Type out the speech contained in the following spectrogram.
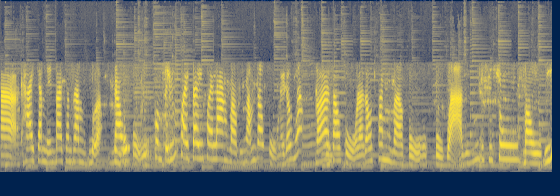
là 200 đến 300 gram một bữa. Rau củ không tính khoai tây khoai lang vào cái nhóm rau củ này đâu nhá. Nó là rau củ là rau xanh và củ củ quả giống như su su bầu bí.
